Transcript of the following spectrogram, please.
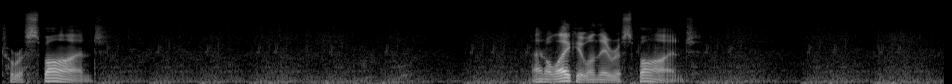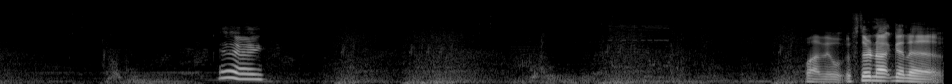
to respond. I don't like it when they respond. Hey. Well, I mean, if they're not gonna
